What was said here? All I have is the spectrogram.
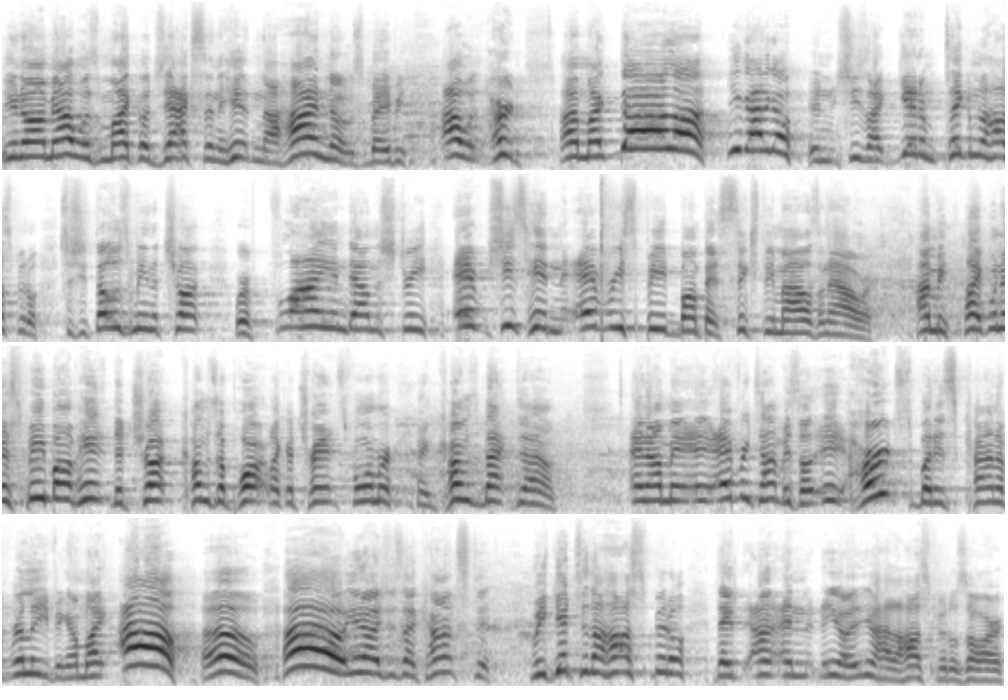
You know what I mean? I was Michael Jackson hitting the high notes, baby. I was hurt. I'm like, Darla, you gotta go. And she's like, get him, take him to the hospital. So she throws me in the truck. We're flying down the street. She's hitting every speed bump at 60 miles an hour. I mean, like when a speed bump hit, the truck comes apart like a transformer and comes back down. And I mean, every time a, it hurts, but it's kind of relieving. I'm like, oh, oh, oh, you know, it's just a constant. We get to the hospital, they, uh, and you know, you know how the hospitals are.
